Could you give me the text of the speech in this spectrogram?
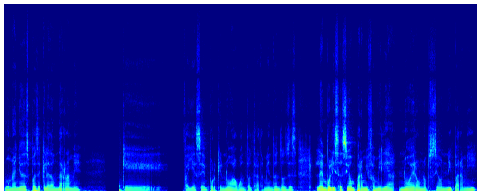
un año después de que le da un derrame, que fallece porque no aguantó el tratamiento. Entonces la embolización para mi familia no era una opción ni para mí.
